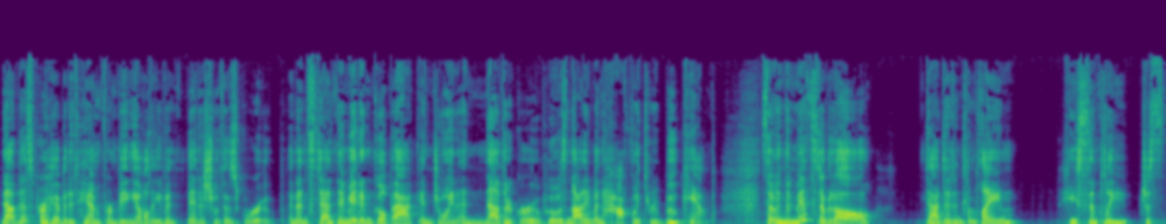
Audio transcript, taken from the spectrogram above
Now, this prohibited him from being able to even finish with his group. And instead, they made him go back and join another group who was not even halfway through boot camp. So, in the midst of it all, dad didn't complain. He simply just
